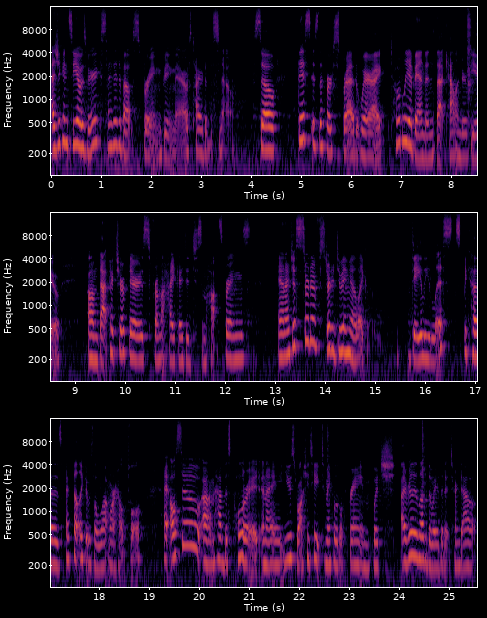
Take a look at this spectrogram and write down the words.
as you can see, I was very excited about spring being there. I was tired of the snow. So this is the first spread where I totally abandoned that calendar view um, that picture up there is from a hike I did to some hot springs. And I just sort of started doing a like daily lists because I felt like it was a lot more helpful. I also um, have this Polaroid and I used washi tape to make a little frame, which I really love the way that it turned out,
